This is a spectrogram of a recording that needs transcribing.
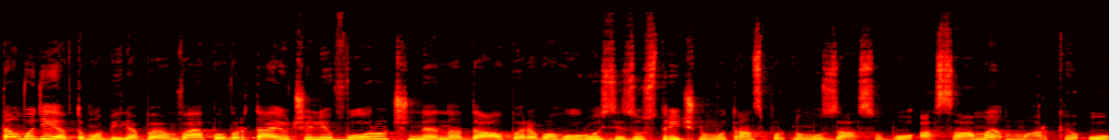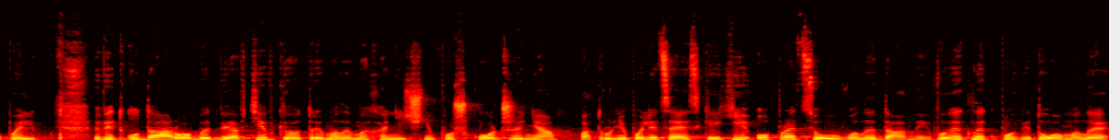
Там водій автомобіля БМВ, повертаючи ліворуч, не надав перевагу русі зустрічному транспортному засобу, а саме марки Опель. Від удару обидві автівки отримали механічні пошкодження. Патрульні поліцейські, які опрацьовували даний виклик, повідомили,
